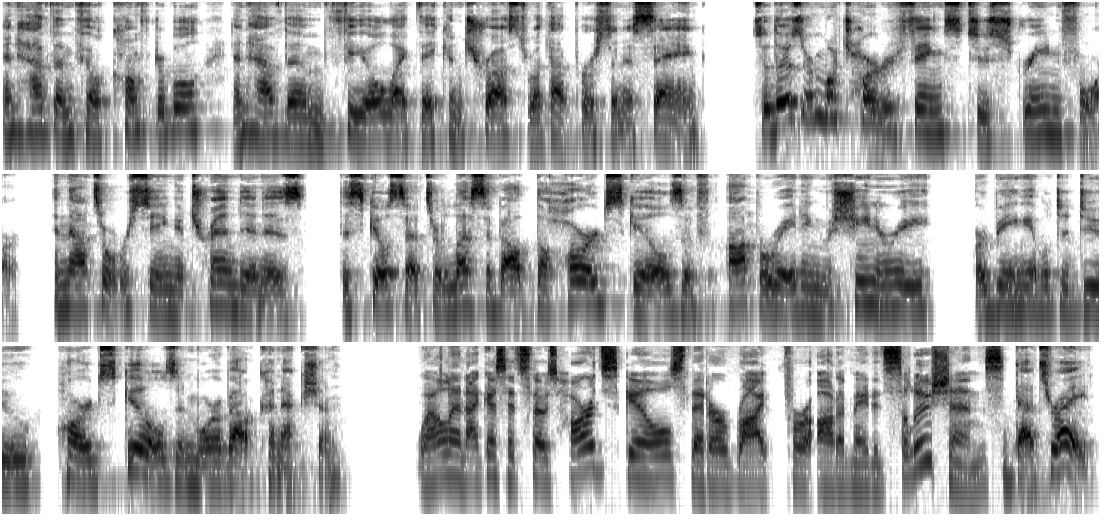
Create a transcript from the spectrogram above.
and have them feel comfortable and have them feel like they can trust what that person is saying? So those are much harder things to screen for. And that's what we're seeing a trend in is the skill sets are less about the hard skills of operating machinery or being able to do hard skills and more about connection. Well, and I guess it's those hard skills that are ripe for automated solutions. That's right.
